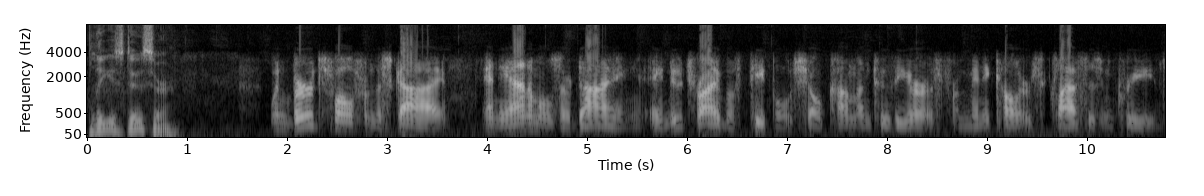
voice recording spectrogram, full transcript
Please do, sir. When birds fall from the sky and the animals are dying, a new tribe of people shall come unto the earth from many colors, classes, and creeds,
